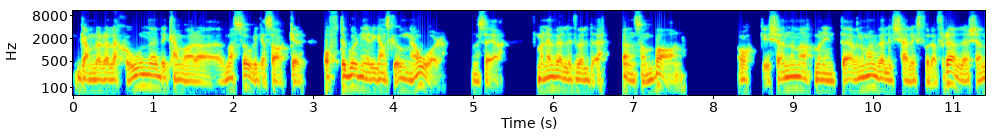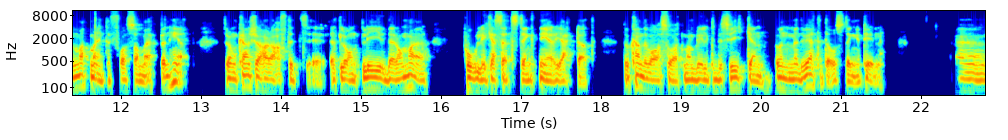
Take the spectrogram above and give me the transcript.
gamla relationer. Det kan vara massa olika saker. Ofta går det ner i ganska unga år. Man, säga. man är väldigt, väldigt öppen som barn. Och känner man att man inte, även om man är väldigt kärleksfulla föräldrar, känner man att man inte får samma öppenhet. För de kanske har haft ett, ett långt liv där de har på olika sätt stängt ner hjärtat. Då kan det vara så att man blir lite besviken undermedvetet och stänger till. Eh,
